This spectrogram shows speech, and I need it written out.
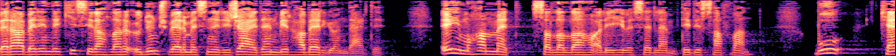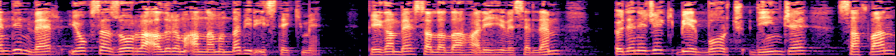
beraberindeki silahları ödünç vermesini rica eden bir haber gönderdi. Ey Muhammed sallallahu aleyhi ve sellem dedi Safvan bu kendin ver yoksa zorla alırım anlamında bir istek mi? Peygamber sallallahu aleyhi ve sellem ödenecek bir borç deyince Safvan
